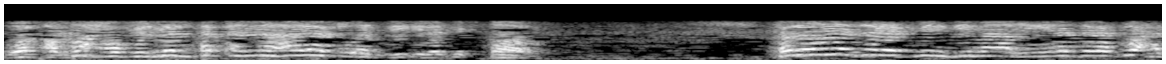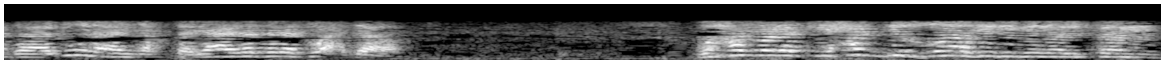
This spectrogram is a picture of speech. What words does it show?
والأصح في المذهب أنها لا تؤدي إلى الإفطار. فلو نزلت من دماغه نزلت وحدها دون أن يقتلع نزلت وحدها. وحصلت في حد الظاهر من الفم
